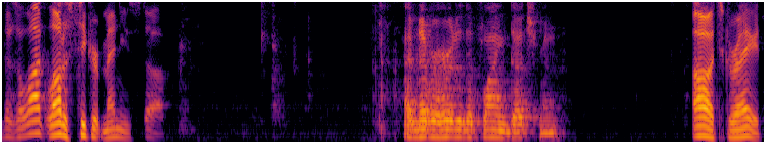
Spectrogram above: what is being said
there's a lot lot of secret menu stuff. I've never heard of the Flying Dutchman. Oh, it's great.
